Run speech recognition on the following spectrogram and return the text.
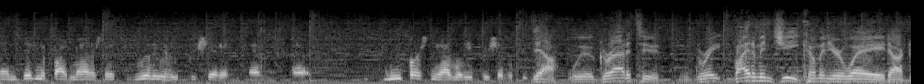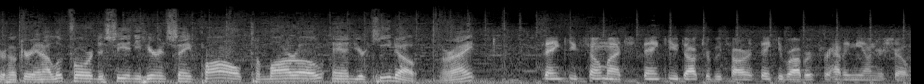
and dignified manner. So it's really, really appreciated. And uh, me personally, I really appreciate you. Yeah, we, gratitude. Great vitamin G coming your way, Dr. Hooker. And I look forward to seeing you here in St. Paul tomorrow and your keynote. All right? Thank you so much. Thank you, Dr. Buttar. Thank you, Robert, for having me on your show.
